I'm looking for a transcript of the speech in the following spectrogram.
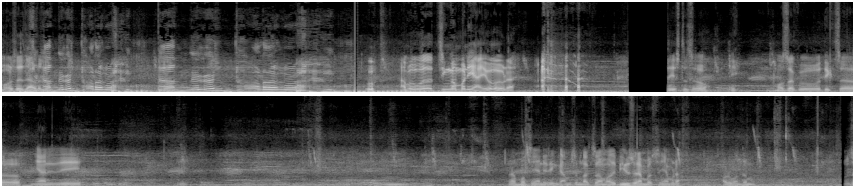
मर्छ जाडो काम दिएको नि थडर काम दिएको नि थडर ऊ हाम्रो चिङ्गम पनि आयो हो एउटा। यस्तो छ हो। ए मजाको देख्छ। यहाँनिर राम्रो छ यहाँनिर घामसम्म लाग्छ। मलाई भ्यू चाहिँ राम्रो छ यहाँबाट। अरूभन्दा पनि। हुन्छ?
